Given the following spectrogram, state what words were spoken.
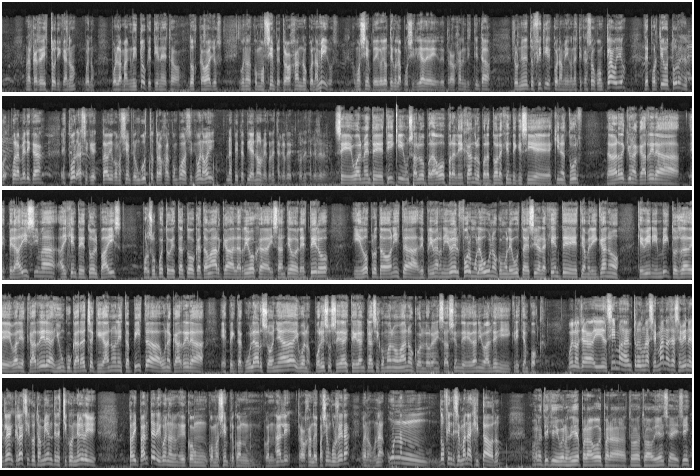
una carrera histórica, ¿no? Bueno, por la magnitud que tienen estos dos caballos, bueno, como siempre, trabajando con amigos, como siempre, digo, yo tengo la posibilidad de, trabajar en distintas reuniones turfísticas con amigos, en este caso con Claudio, Deportivo Tour, por América Sport, así que Claudio, como siempre, un gusto trabajar con vos, así que bueno, hoy una expectativa enorme con esta carrera. Con esta carrera Sí, igualmente Tiki, un saludo para vos, para Alejandro, para toda la gente que sigue Esquina Turf. La verdad que una carrera esperadísima, hay gente de todo el país, por supuesto que está todo Catamarca, La Rioja y Santiago del Estero. Y dos protagonistas de primer nivel, Fórmula 1, como le gusta decir a la gente, este americano que viene invicto ya de varias carreras y un cucaracha que ganó en esta pista una carrera espectacular, soñada, y bueno, por eso se da este gran clásico mano a mano con la organización de Dani Valdés y Cristian Posca. Bueno, ya y encima dentro de una semana ya se viene el gran clásico también entre los chicos negros y para Panther y bueno, eh, con, como siempre, con, con, Ale, trabajando de Pasión Burrera. Bueno, una, un, dos fines de semana agitados, ¿no? Hola Tiki, buenos días para vos y para toda tu audiencia. Y sí,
